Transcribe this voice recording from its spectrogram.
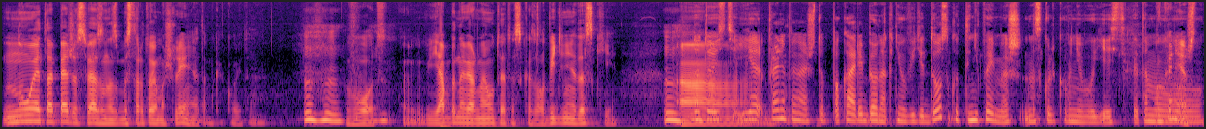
Ну, это, опять же, связано с быстротой мышления там какой-то. Мгм. Вот. Я бы, наверное, вот это сказал. Видение доски. Мгм. Ну, то есть, А, я правильно понимаю, что пока ребенок не увидит доску, ты не поймешь, насколько у него есть к этому Ну, конечно.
